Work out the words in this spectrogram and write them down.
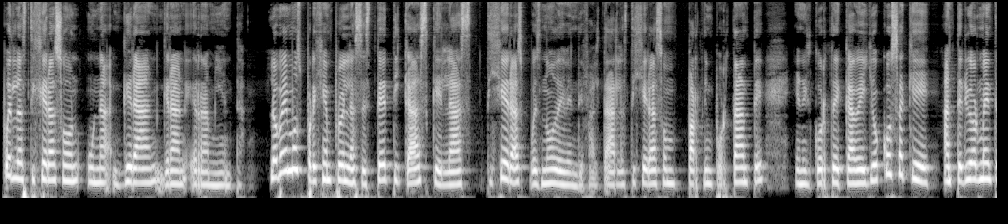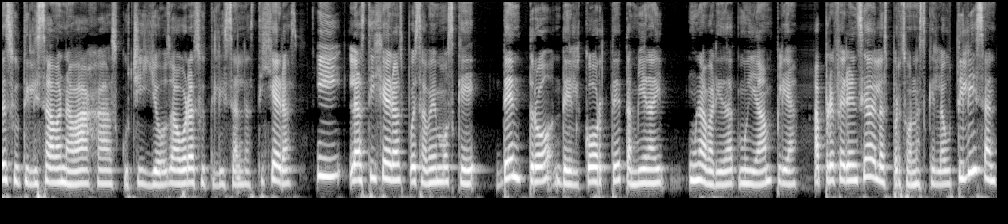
pues las tijeras son una gran, gran herramienta. Lo vemos, por ejemplo, en las estéticas, que las tijeras pues no deben de faltar. Las tijeras son parte importante en el corte de cabello, cosa que anteriormente se utilizaban navajas, cuchillos, ahora se utilizan las tijeras. Y las tijeras pues sabemos que dentro del corte también hay una variedad muy amplia a preferencia de las personas que la utilizan,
